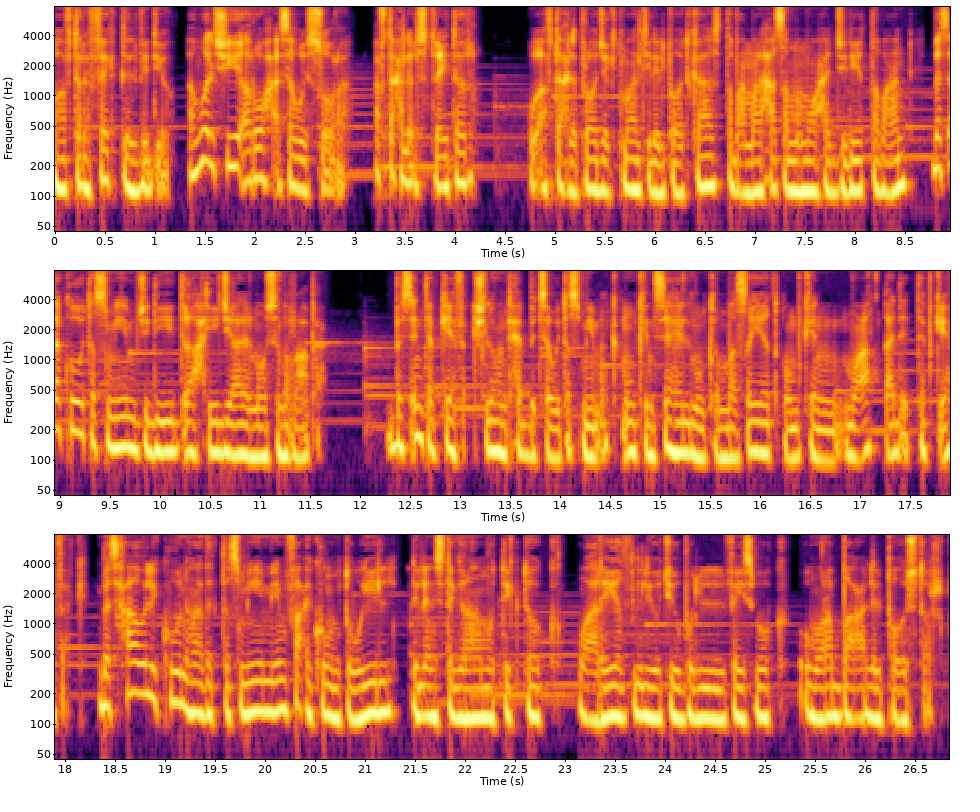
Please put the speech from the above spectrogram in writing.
و After Effects للفيديو. أول شيء أروح أسوي الصورة أفتح ال Illustrator وأفتح ال project مالتي للبودكاست طبعا ما راح أصمم واحد جديد طبعا بس أكو تصميم جديد راح يجي على الموسم الرابع. بس أنت بكيفك؟ شلون تحب تسوي تصميمك؟ ممكن سهل ممكن بسيط ممكن معقد أنت بكيفك. بس حاول يكون هذا التصميم ينفع يكون طويل للإنستغرام والتيك توك وعريض لليوتيوب والفيسبوك ومربع للبوستر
